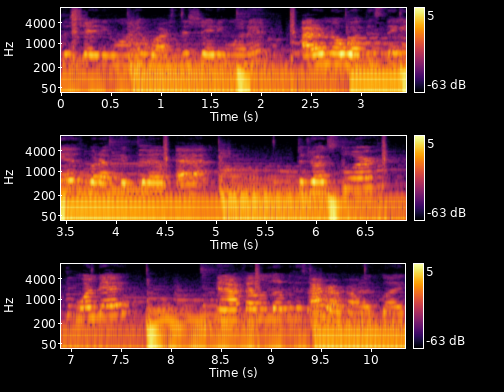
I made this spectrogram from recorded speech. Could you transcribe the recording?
the shading on it. Watch the shading on it. I don't know what this thing is, but I picked it up at the drugstore one day and I fell in love with this eyebrow product. Like,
